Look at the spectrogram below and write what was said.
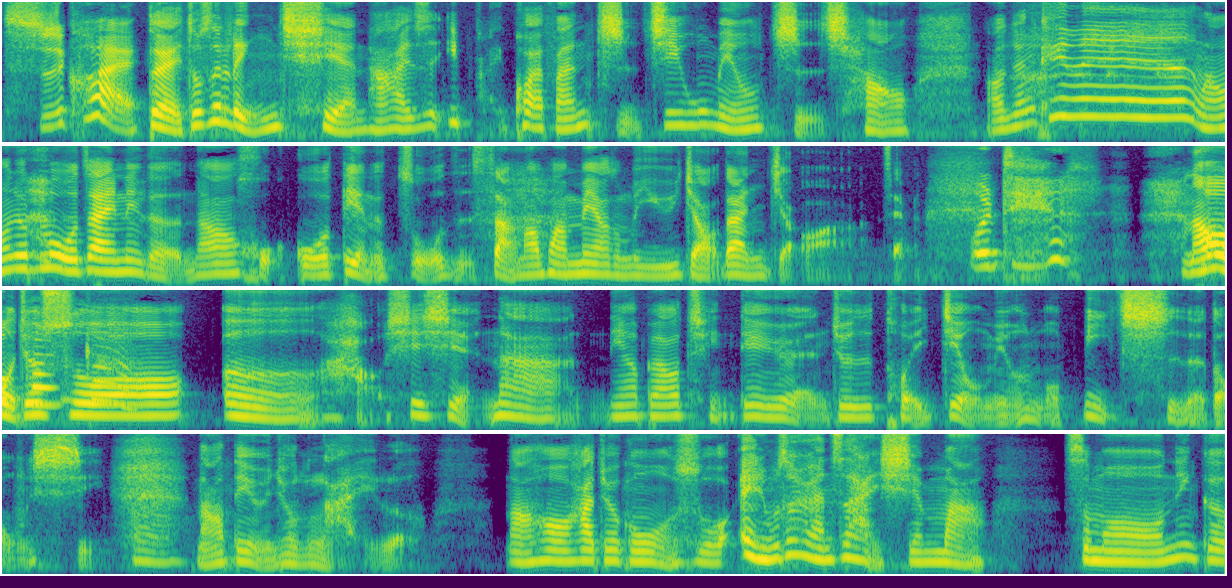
十块，对，都是零钱，他还是一百块，反正纸几乎没有纸钞，然后这样然后就落在那个然后火锅店的桌子上，然后旁边有什么鱼饺、蛋饺啊这样，我天，然后我就说，呃，好，谢谢，那你要不要请店员就是推荐我们有什么必吃的东西？嗯，然后店员就来了，然后他就跟我说：“哎、你们这喜欢吃海鲜吗？什么那个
